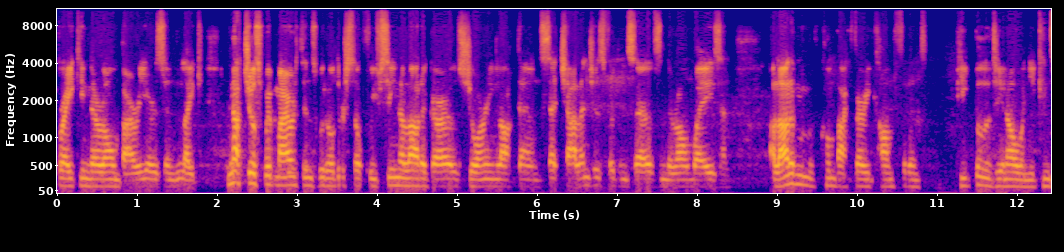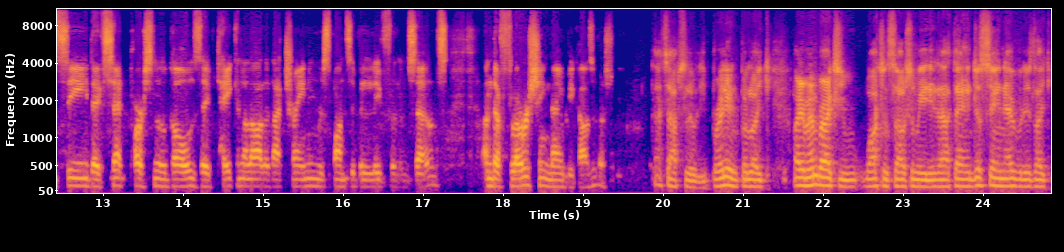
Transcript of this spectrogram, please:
breaking their own barriers and like not just with marathons, with other stuff. We've seen a lot of girls during lockdown set challenges for themselves in their own ways, and a lot of them have come back very confident. People, you know, and you can see they've set personal goals. They've taken a lot of that training responsibility for themselves, and they're flourishing now because of it. That's absolutely brilliant. But like, I remember actually watching social media that day and just seeing everybody's like,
